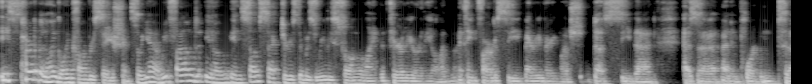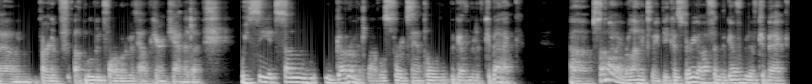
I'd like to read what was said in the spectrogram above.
It's part of an ongoing conversation. So yeah, we found, you know, in some sectors there was really strong alignment fairly early on. I think pharmacy very, very much does see that as a, an important um, part of, of moving forward with healthcare in Canada. We see at some government levels, for example, the government of Quebec, uh, somewhat ironically, because very often the government of Quebec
